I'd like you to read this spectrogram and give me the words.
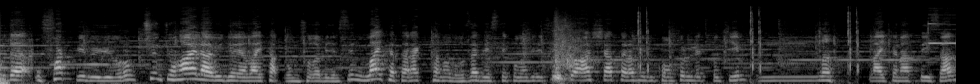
burada ufak bir bölüyorum. Çünkü hala videoya like atmamış olabilirsin. Like atarak kanalımıza destek olabilirsin. Şu aşağı tarafı bir kontrol et bakayım. Like'ını attıysan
